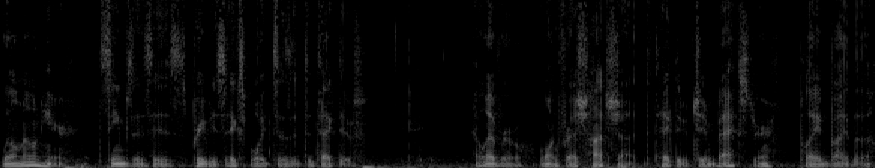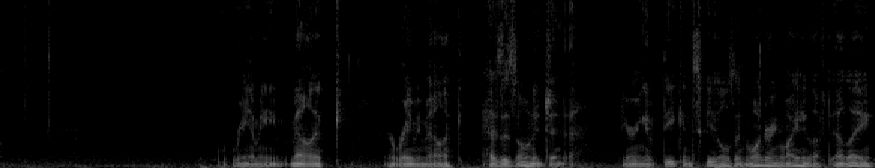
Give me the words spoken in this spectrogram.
well known here. It seems as his previous exploits as a detective. However, one fresh hotshot, Detective Jim Baxter, played by the Rami Malek, or Rami Malek, has his own agenda. Hearing of Deacon's skills and wondering why he left L.A.,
